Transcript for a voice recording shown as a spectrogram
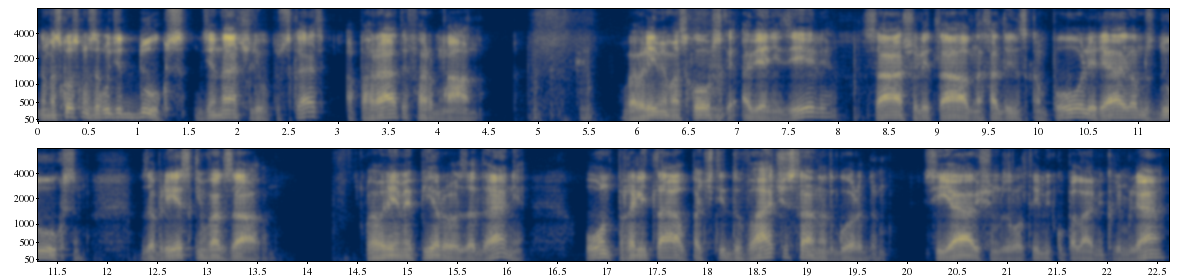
на московском заводе «Дукс», где начали выпускать аппараты «Форман». Во время московской авианедели Саша летал на Ходынском поле рядом с «Дуксом» за Брестским вокзалом. Во время первого задания он пролетал почти два часа над городом, сияющим золотыми куполами Кремля,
